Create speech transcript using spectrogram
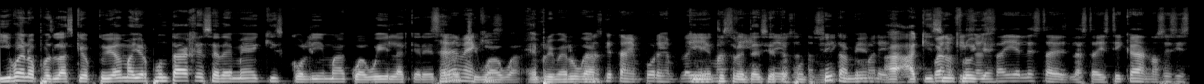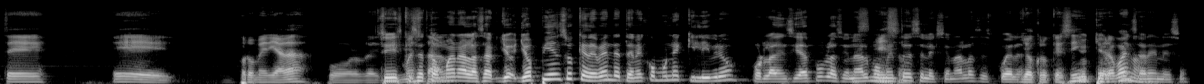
Y bueno, pues las que obtuvieron mayor puntaje, CDMX, Colima, Coahuila, Querétaro, CDMX. Chihuahua, en primer Bueno, lugar. es que también, por ejemplo, hay más 537 gente, o sea, puntos. hay Sí, que también. tomar eso. A- aquí sí bueno, influye. quizás ahí la estadística, no sé si esté eh, promediada por el Sí, es mismo que se estado. toman al azar. Yo, yo pienso que deben de tener como un equilibrio por la densidad poblacional al Es momento eso. de seleccionar las escuelas. Yo creo que sí, Yo quiero pero bueno. pensar en eso.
